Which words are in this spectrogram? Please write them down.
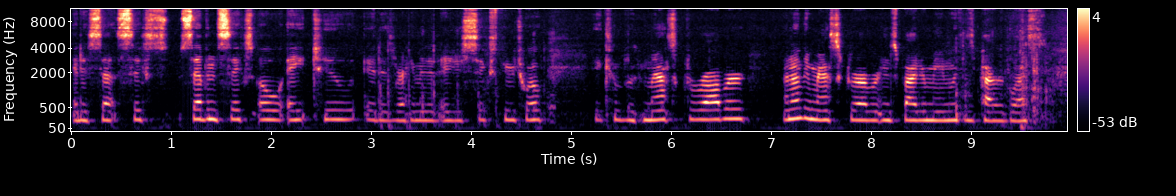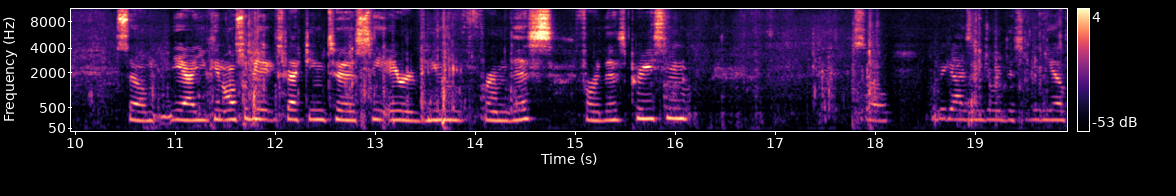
it is set 6, 76082. It is recommended ages 6 through 12. It comes with Masked Robber, another Masked Robber, and Spider-Man with his power glass. So, yeah, you can also be expecting to see a review from this, for this pretty soon. So, hope you guys enjoyed this video.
